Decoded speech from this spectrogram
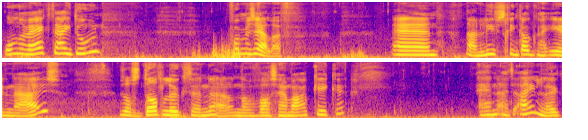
onder werktijd doen voor mezelf. En nou, liefst ging ik ook nog eerder naar huis. Dus als dat lukte, nou, dan was helemaal kicken. En uiteindelijk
